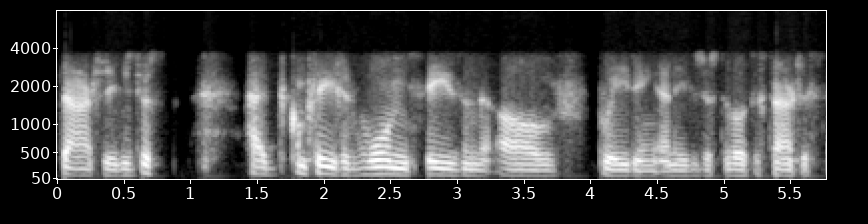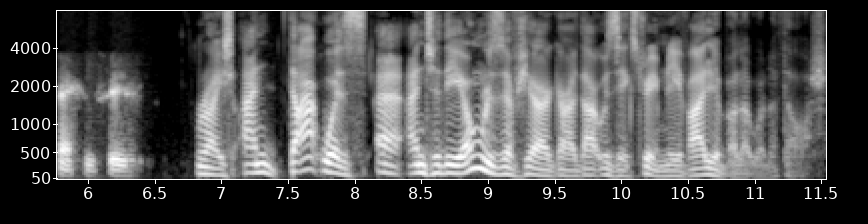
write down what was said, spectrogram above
started. He was just had completed one season of breeding, and he was just about to start his second season. Right, and that was, uh, and to the owners of Shergar, that was extremely valuable. I would have thought.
